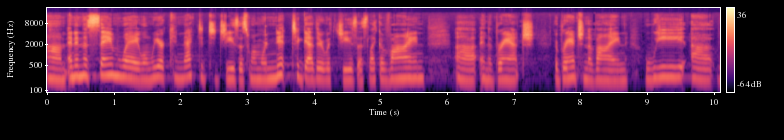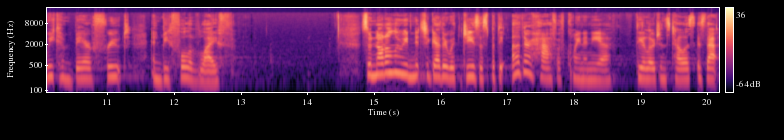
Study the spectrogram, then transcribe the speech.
Um, and in the same way, when we are connected to Jesus, when we're knit together with Jesus, like a vine uh, and a branch, a branch and a vine, we, uh, we can bear fruit and be full of life. So not only we knit together with Jesus, but the other half of koinonia, theologians tell us, is that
